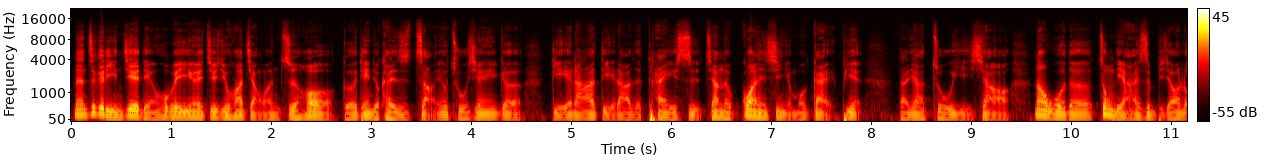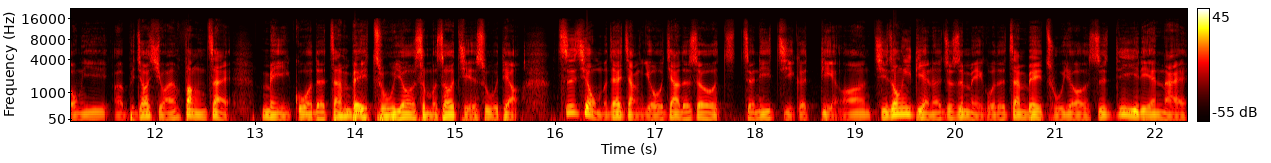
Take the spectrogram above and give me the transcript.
那这个临界点会不会因为这句话讲完之后，隔天就开始涨，又出现一个跌拉跌拉的态势？这样的惯性有没有改变？大家注意一下哦。那我的重点还是比较容易，呃，比较喜欢放在美国的战备足油什么时候结束掉。之前我们在讲油价的时候，整理几个点啊，其中一点呢，就是美国的战备足油是历年来。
